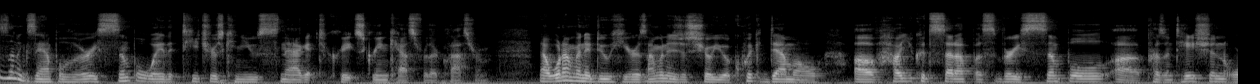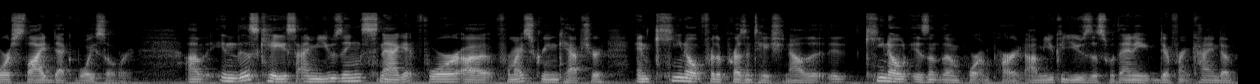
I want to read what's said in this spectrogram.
is an example of a very simple way that teachers can use Snagit to create screencasts for their classroom. Now what I'm going to do here is I'm going to just show you a quick demo of how you could set up a very simple uh, presentation or slide deck voiceover. Um, in this case, I'm using Snagit for, uh, for my screen capture and Keynote for the presentation. Now, the it, Keynote isn't the important part. Um, you could use this with any different kind of,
